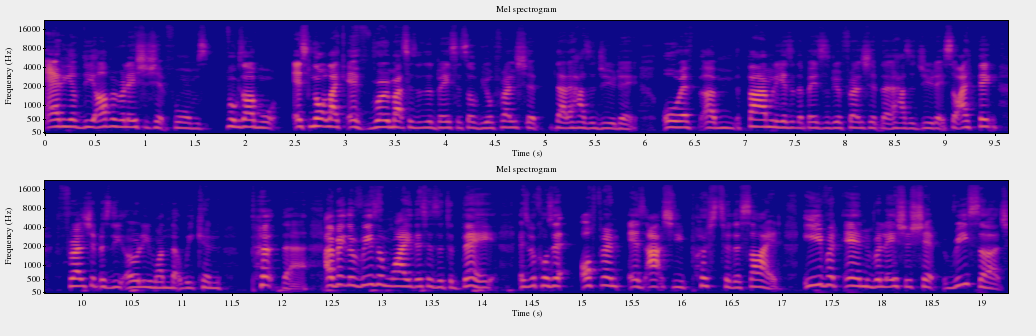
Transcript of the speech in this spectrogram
any of the other relationship forms, for example, it's not like if romance isn't the basis of your friendship that it has a due date, or if um, family isn't the basis of your friendship that it has a due date. So I think friendship is the only one that we can put there. I think the reason why this is a debate is because it often is actually pushed to the side. Even in relationship research,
